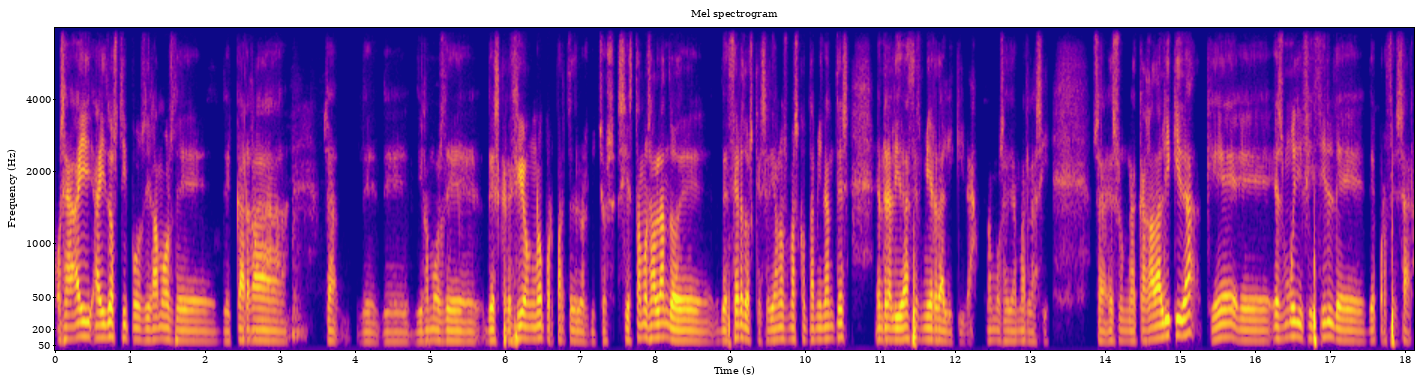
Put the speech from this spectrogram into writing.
o sea, hay, hay, dos tipos, digamos, de, carga, o sea, de, digamos, de, excreción ¿no? por parte de los bichos. Si estamos hablando de, cerdos, que serían los más contaminantes, en realidad es mierda líquida, vamos a llamarla así. O sea, es una cagada líquida que eh, es muy difícil de procesar.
